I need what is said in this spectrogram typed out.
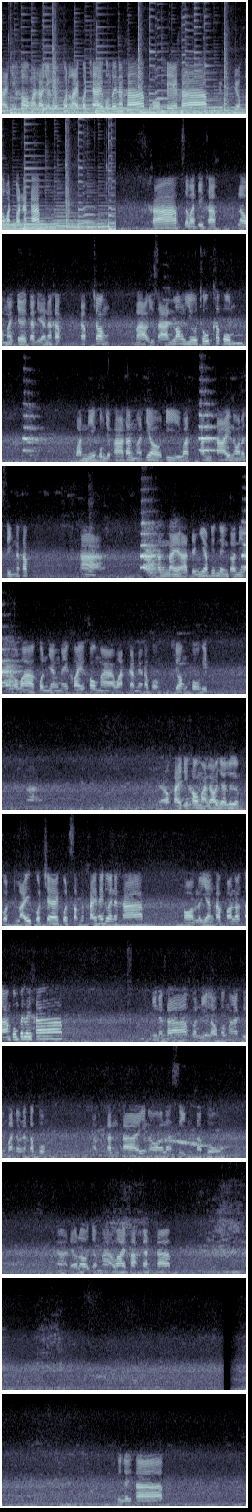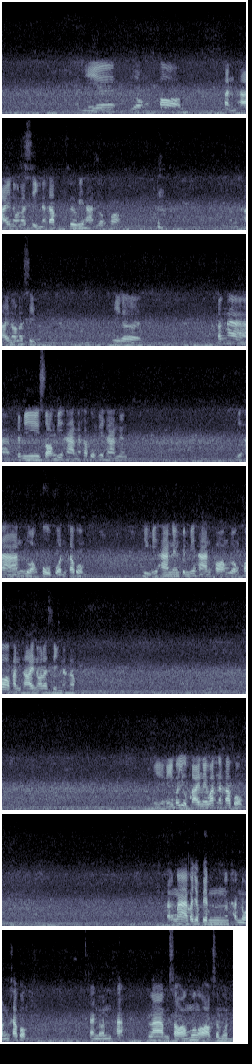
ใครที่เข้ามาแล้วอย่าลืมกดไลค์กดแชร์ให้ผมด้วยนะครับ โอเคครับ เดี๋ยวผมเดี๋ยวเข้าวัดก่อนนะครับ ครับ สวัสดีครับ เรามาเจอกันอีกแล้วนะครับ กับช่องบ่าวอีสานล่อง YouTube ครับผม วันนี้ผมจะพาท่านมาเที่ยวที่วัดพันท้ายนรสิงห์นะครับ อ่าข้างในอาจจะเงียบนิดนึงตอนนี้ เพราะว่าคนยังไม่ค่อยเข้ามาวัดกันนะครับผมช่วงโควิด แล้วใครที่เข้ามาแล้วอย่าลืมกดไลค์กดแชร์กด subscribe ให้ด้วยนะครับ พร้อมหรือยังครับ พร้อมแล้วตามผมไปเลยครับ นี่นะครับ วันนี้เราก็มาถึงวัดแล้วนะครับผมวัดพันท้ายนรสิงห์ครับผมอ่าเดี๋ยวเราจะมาไหว้พระกันครับ นี่เลยครับ อันนี้หลวงพ่อพันท้ายนรสิงห์นะครับ คือวิหารหลวงพ่อพันท้ายนรสิงห์นี่เลย ข้างหน้าจะมีสองวิหารนะครับผมวิหารหนึ่งวิหารหลวงปู่ผลครับผมอีกวิหารหนึ่งเป็นวิหารของหลวงพ่อพันท้ายนรสิงห์นะครับ นี่นี้ก็อยู่ภายในวัดนะครับผมข้างหน้าก็จะเป็นถนนครับผม ถนนพระรามสองมุ่งออกสมุทร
